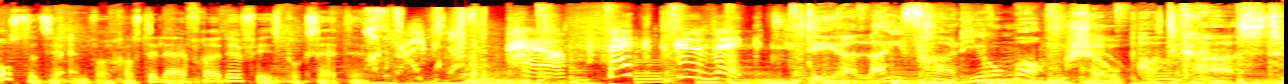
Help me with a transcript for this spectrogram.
postet sie einfach auf die Live-Radio-Facebook-Seite. Perfekt geweckt. Der Live-Radio Morgenshow Podcast.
